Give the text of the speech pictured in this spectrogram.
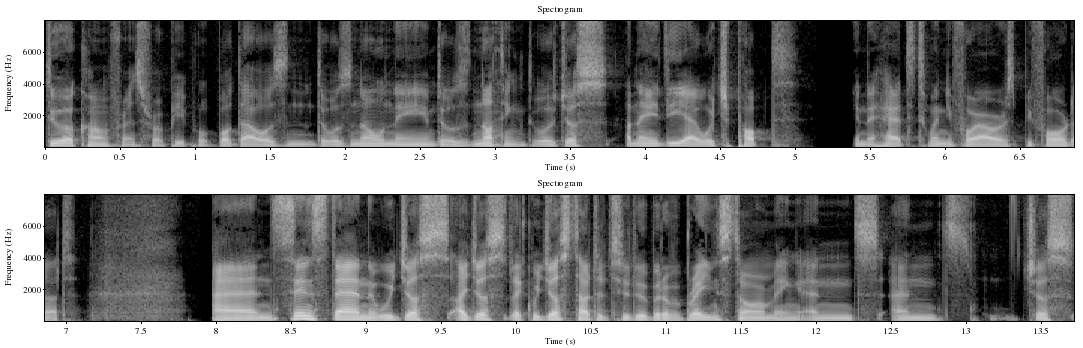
do a conference for people, but that was there was no name, there was nothing. There was just an idea which popped in the head 24 hours before that. And since then we just i just like we just started to do a bit of brainstorming and and just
